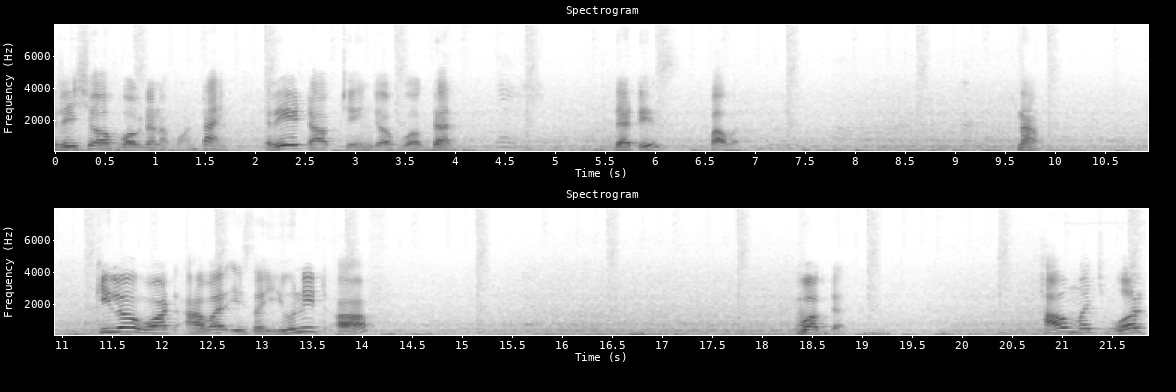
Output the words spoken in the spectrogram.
Ratio of work done upon time. Rate of change of work done. That is power. Now, kilowatt hour is the unit of work done. How much work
